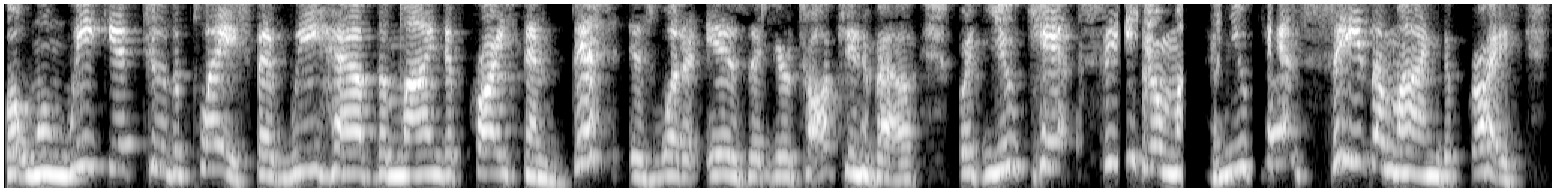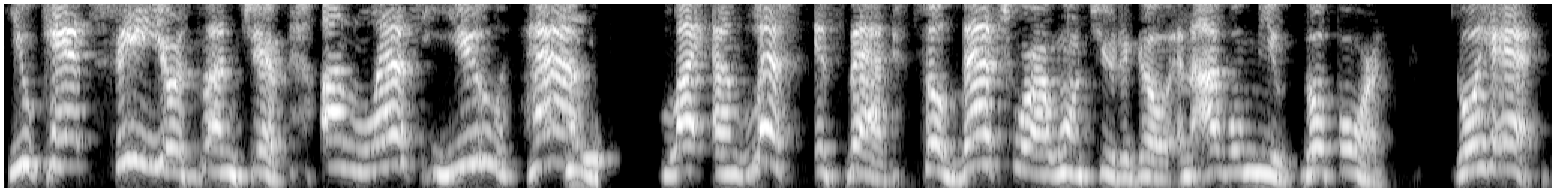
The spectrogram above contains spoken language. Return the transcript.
But when we get to the place that we have the mind of Christ, and this is what it is that you're talking about, but you can't see your mind. You can't see the mind of Christ. You can't see your sonship unless you have like, unless it's that. So that's where I want you to go. And I will mute. Go forth. Go ahead.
